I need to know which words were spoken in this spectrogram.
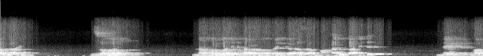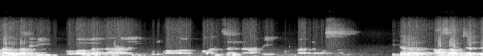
আল্লাহ যখন নাফরমানির হারানো অনেকটা বানিয়ে নেক মাথারও বানিয়ে وظللنا عليكم الغمام وأنزلنا عليكم المن والسلوى এটার আজাব যাতে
